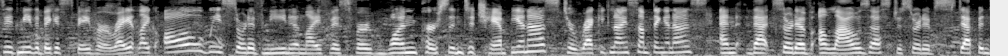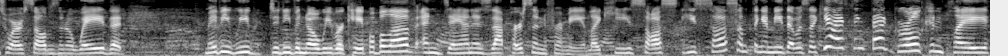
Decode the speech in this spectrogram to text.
did me the biggest favor, right? Like, all we sort of need in life is for one person to champion us, to recognize something in us, and that sort of allows us to sort of step into ourselves in a way that maybe we didn't even know we were capable of and Dan is that person for me. Like he saw he saw something in me that was like yeah I think that girl can play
